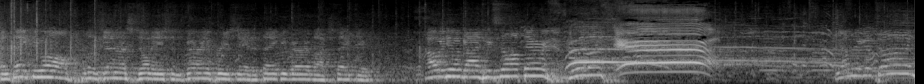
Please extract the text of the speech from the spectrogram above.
And thank you all for those generous donations. Very appreciated. Thank you very much. Thank you. How we doing, guys? We still out there? You with us? Yeah! You having a good time?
